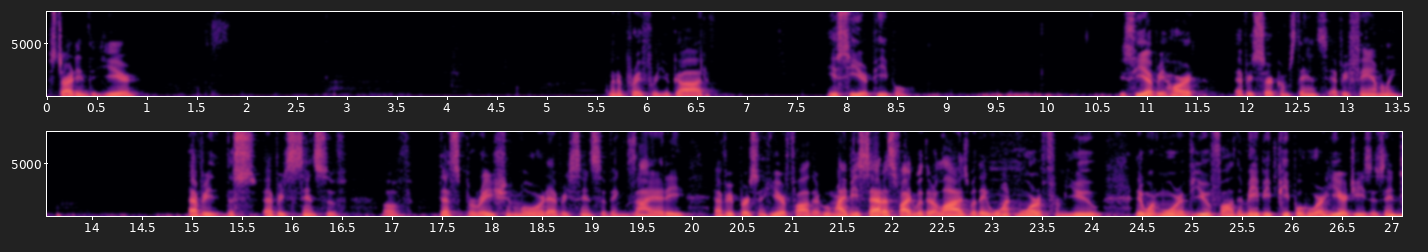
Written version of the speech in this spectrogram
starting the year. I'm going to pray for you, God. You see your people. You see every heart, every circumstance, every family. every, this, every sense of, of desperation, Lord, every sense of anxiety. Every person here, Father, who might be satisfied with their lives, but they want more from you. They want more of you, Father. Maybe people who are here, Jesus, and,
